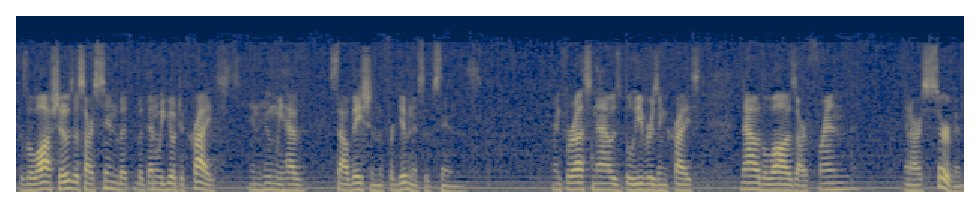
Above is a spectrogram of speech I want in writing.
Because the law shows us our sin, but, but then we go to Christ, in whom we have salvation, the forgiveness of sins. And for us now, as believers in Christ, now the law is our friend and our servant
